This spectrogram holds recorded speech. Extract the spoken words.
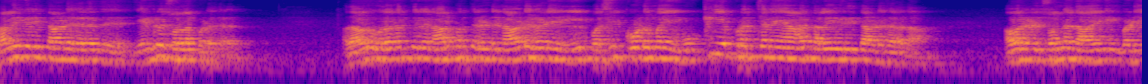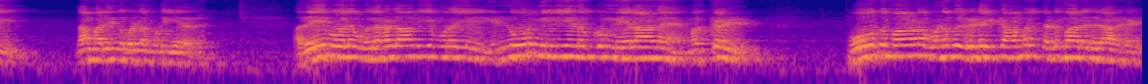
தலைவிரித்தாடுகிறது என்று சொல்லப்படுகிறது. அதாவது உலகத்தில் நாற்பத்தி ரெண்டு நாடுகளில் பசி கொடுமை முக்கிய பிரச்சனையாக தலைவிரித்தாடுகிறதா அவர்கள் சொன்னது ஆய்வின்படி நாம் அறிந்து கொள்ள முடிகிறது. அதே போல உலகளாவிய முறையில் எண்ணூறு மில்லியனுக்கும் மேலான மக்கள் போதுமான உணவு கிடைக்காமல் தடுமாறுகிறார்கள்.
